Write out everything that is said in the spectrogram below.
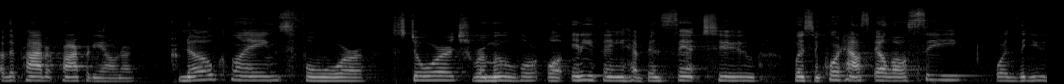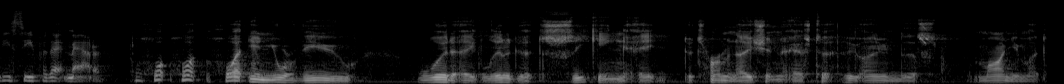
of the private property owner, no claims for storage, removal, or anything have been sent to Winston Courthouse LLC or the UDC for that matter. What, what, what in your view would a litigant seeking a determination as to who owned this monument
